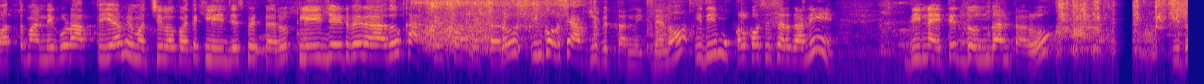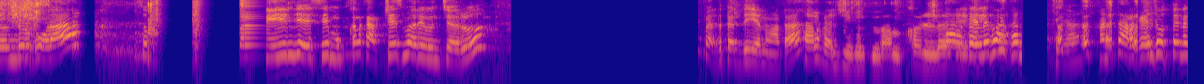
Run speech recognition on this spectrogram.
మొత్తం అన్ని కూడా అత్తయ్య మేము వచ్చేలోపు అయితే క్లీన్ చేసి పెట్టారు. క్లీన్ చేయటమే కాదు కట్ చేసి కూడా పెట్టారు. ఇంకొక చేప చూపిస్తాను మీకు నేను. ఇది ముక్కలు కోసేసారు కానీ దీన్ని అయితే దొందు అంటారు. ఈ దొందులు కూడా క్లీన్ చేసి ముక్కలు కట్ చేసి మరి ఉంచారు. పెద్ద పెద్దవి అనమాట తలకాయలే బాగా. అంటే తలకాయ చూస్తేనే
